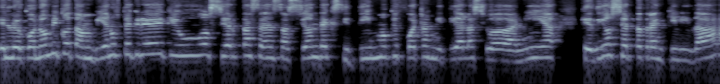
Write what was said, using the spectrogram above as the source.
En lo económico también, ¿usted cree que hubo cierta sensación de exitismo que fue transmitida a la ciudadanía, que dio cierta tranquilidad?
